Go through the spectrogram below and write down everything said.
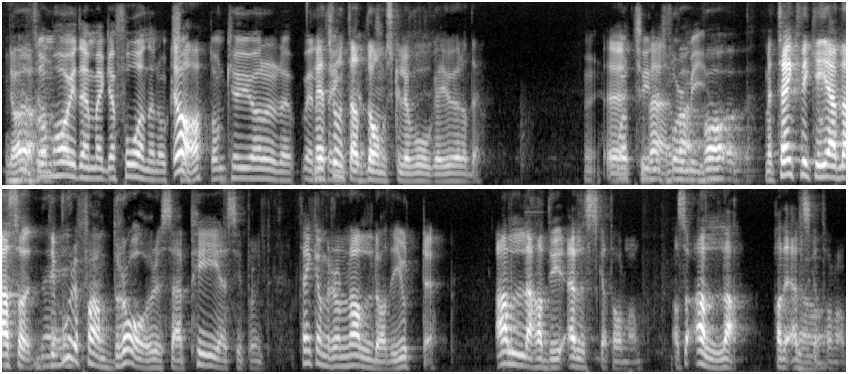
Ja, ja. De har ju den megafonen också. Ja. De kan ju göra det väldigt Men jag tror inte enkelt. att de skulle våga göra det. What's for me? Va, va? Men tänk vilken jävla, alltså, det vore fan bra ur så här PR-synpunkt. Tänk om Ronaldo hade gjort det. Alla hade ju älskat honom. Alltså alla hade älskat ja. honom.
